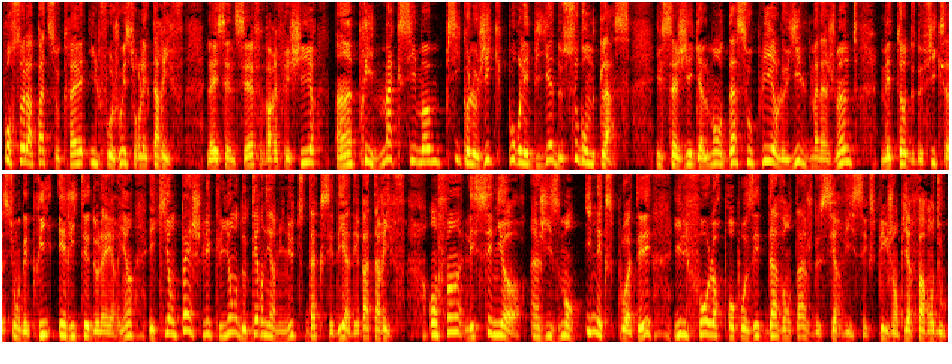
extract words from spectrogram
Pour cela, pas de secret, il faut jouer sur les tarifs. La SNCF va réfléchir à un prix maximum psychologique pour les billets de seconde classe. Il s'agit également d'assouplir le yield management, méthode de fixation des prix héritée de l'aérien et qui empêche les clients de dernière minute d'accéder à des bas tarifs. Enfin, les seniors, un gisement inexploité, il faut leur proposer davantage de services, explique Jean-Pierre Farandou.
